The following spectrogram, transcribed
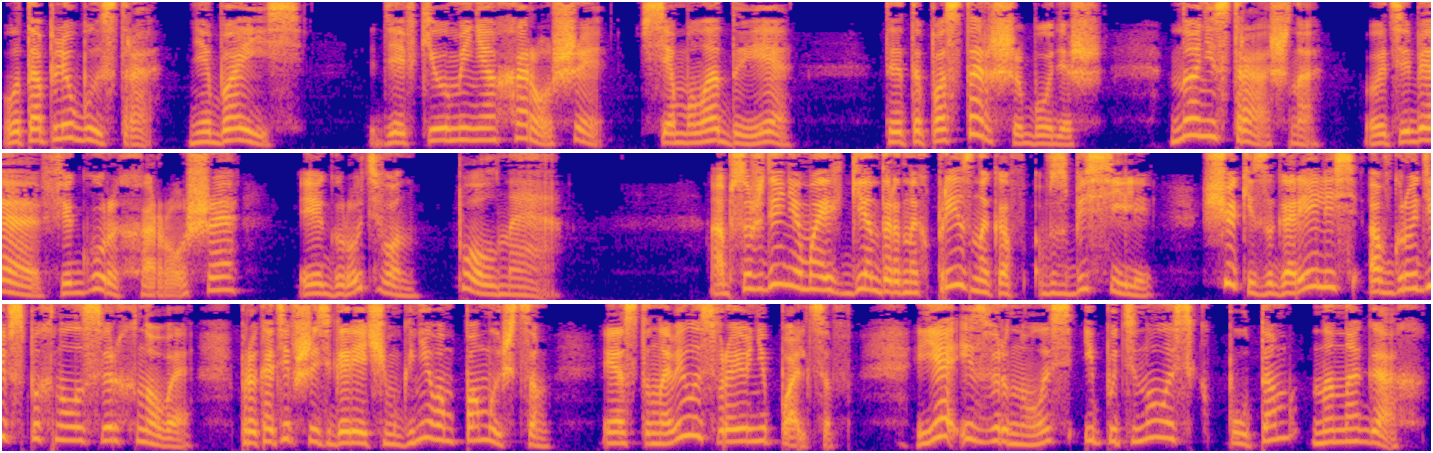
Утоплю быстро, не боись. Девки у меня хорошие, все молодые. Ты-то постарше будешь, но не страшно. У тебя фигура хорошая и грудь вон полная». Обсуждение моих гендерных признаков взбесили. Щеки загорелись, а в груди вспыхнуло сверхновое, прокатившись горячим гневом по мышцам, и остановилась в районе пальцев. Я извернулась и потянулась к путам на ногах.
